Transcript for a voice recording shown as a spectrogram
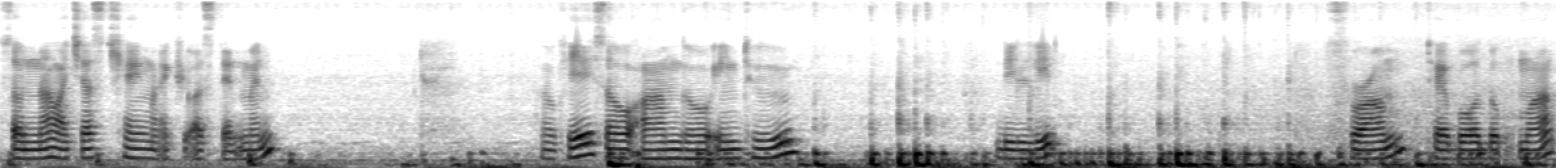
So now I just change my SQL statement. Okay so I'm going to delete from table bookmark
